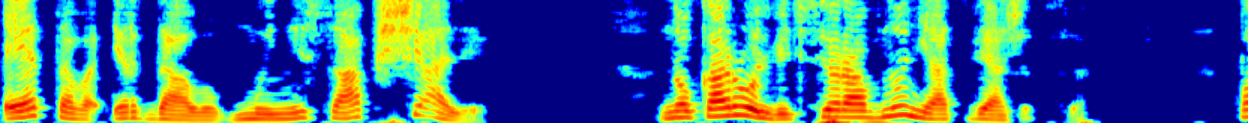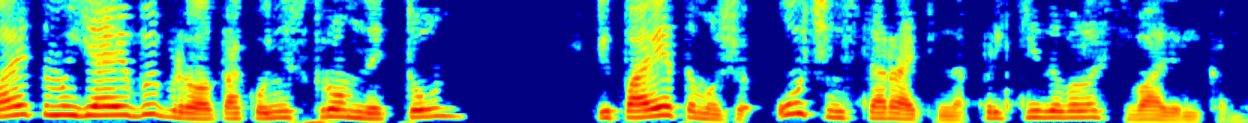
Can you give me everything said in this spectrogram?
Этого Эрдалу мы не сообщали. Но король ведь все равно не отвяжется. Поэтому я и выбрала такой нескромный тон, и поэтому же очень старательно прикидывалась валенком.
